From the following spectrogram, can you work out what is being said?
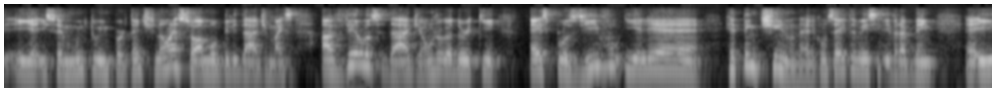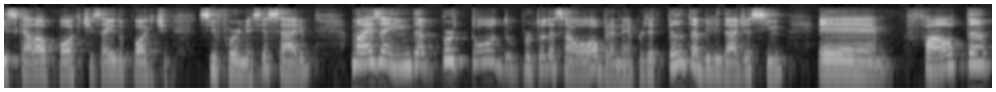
e isso é muito importante, não é só a mobilidade, mas a velocidade. É um jogador que é explosivo e ele é repentino, né? Ele consegue também se livrar bem é, e escalar o pocket, sair do pocket se for necessário. Mas ainda por todo, por toda essa obra, né? Por ter tanta habilidade assim, é, falta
